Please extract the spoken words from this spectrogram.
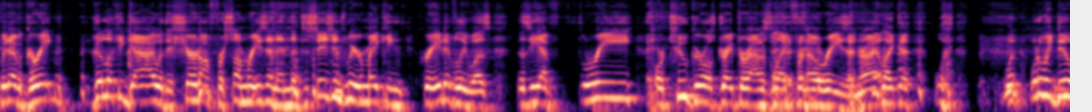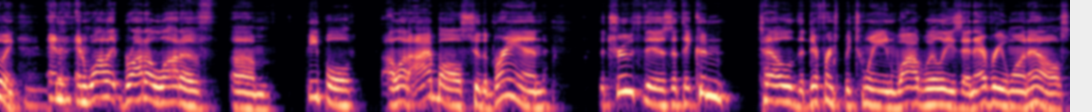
We'd have a great, good-looking guy with his shirt off for some reason, and the decisions we were making creatively was: does he have three or two girls draped around his leg for no reason? Right? Like, uh, what, what what are we doing? And and while it brought a lot of um, people, a lot of eyeballs to the brand, the truth is that they couldn't tell the difference between Wild Willies and everyone else.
